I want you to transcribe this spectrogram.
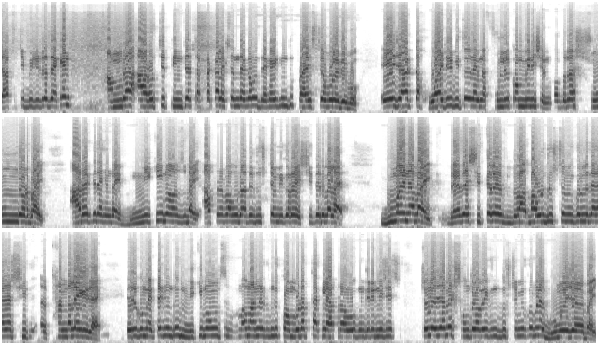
যা হচ্ছে ভিডিওটা দেখেন আমরা আর হচ্ছে তিনটা চারটা কালেকশন দেখাবো দেখাই কিন্তু প্রাইসটা বলে দেবো। এই যা একটা হোয়াইটের ভিতরে দেখেন না ফুলের কম্বিনেশন কতটা সুন্দর ভাই। আর একটা দেখেন ভাই মিকি মাউস ভাই আপনার বাবু রাতে দুষ্টামি করে শীতের বেলায়। ঘুমায় না ভাই। দেখা যায় শীতকালে বাবুর দুষ্টমি করলে দেখা যায় শীত ঠান্ডা লেগে যায়। এরকম একটা কিন্তু মিকি মাউস মানে কিন্তু কম্পিউটার থাকলে আপনার বাবু কিন্তু এটা নিচে চলে যাবে সুন্দরভাবে কিন্তু দুষ্টমি করবে না ঘুমিয়ে যাবে ভাই।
